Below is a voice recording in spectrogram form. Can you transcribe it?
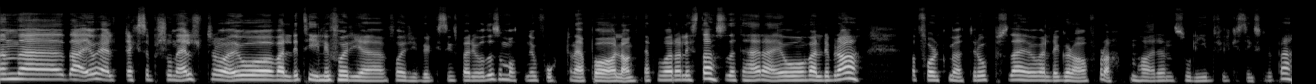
Men uh, det er jo helt eksepsjonelt. Det var jo veldig tidlig forrige, forrige fylkestingsperiode, så måtte den jo fort ned på, langt ned på varalista. Så dette her er jo veldig bra. At folk møter opp. Så det er jeg jo veldig glad for, da. At en har en solid fylkestingsgruppe.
